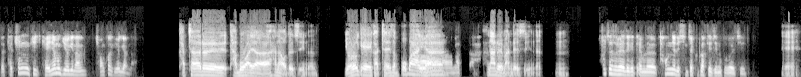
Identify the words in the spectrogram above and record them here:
내 대충 기- 개념은 기억이 나는 정확하게 기억이 안 나. 가차를 다 모아야 하나 얻을 수 있는 여러 개의 가차에서 뽑아야 아. 하나를 만들 수 있는 음, 풀셋을 해야 되기 때문에 확률이 진짜 극악해지는 그거였지. 예.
